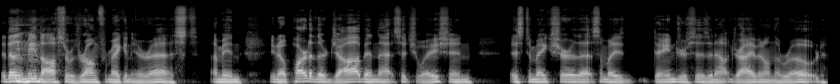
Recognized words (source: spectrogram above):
It doesn't mean Mhm. the officer was wrong for making the arrest. I mean, you know, part of their job in that situation is to make sure that somebody dangerous isn't out driving on the road.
